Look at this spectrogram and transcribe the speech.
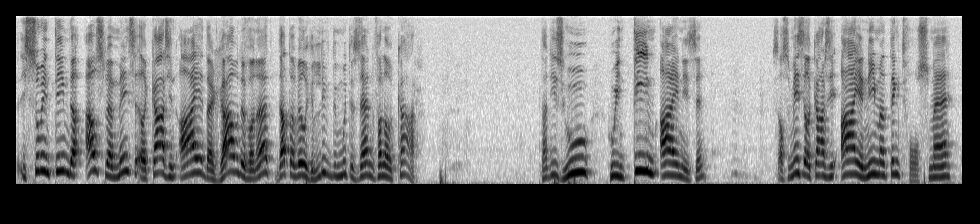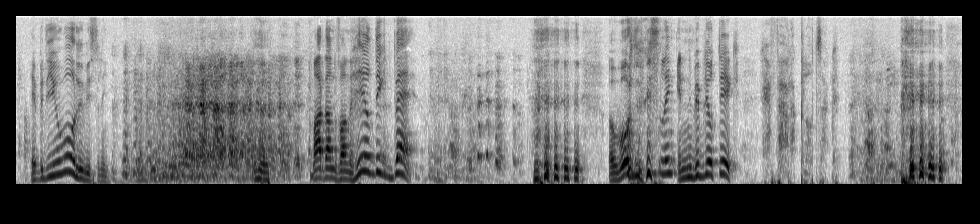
is zo intiem dat als wij mensen elkaar zien aaien, dan gaan we ervan uit dat dat wel geliefden moeten zijn van elkaar. Dat is hoe, hoe intiem aaien is. Hè? Dus als mensen elkaar zien aaien, niemand denkt, volgens mij hebben die een woordenwisseling. maar dan van heel dichtbij. een woordenwisseling in een bibliotheek. Gij vuile klootzak.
